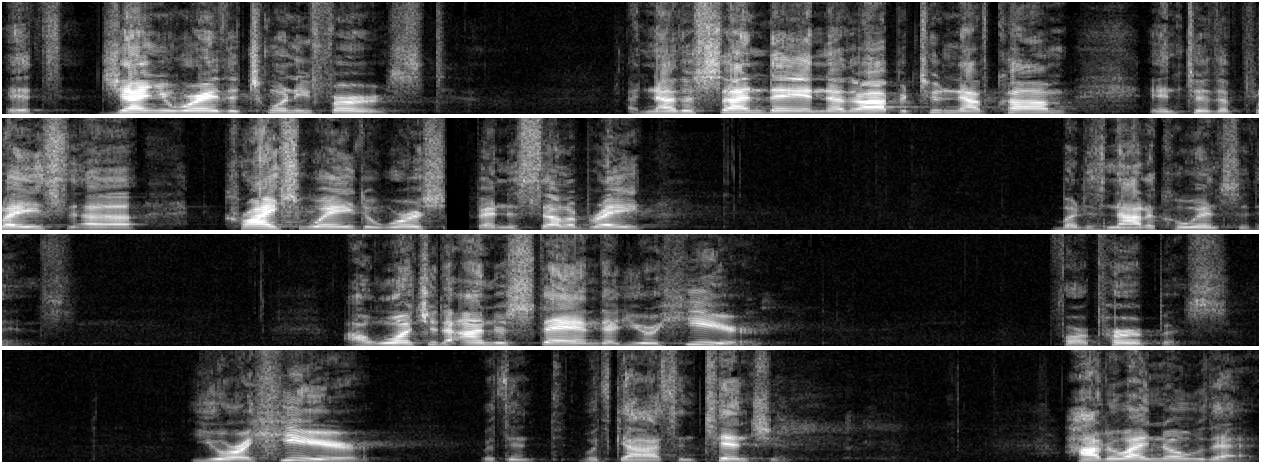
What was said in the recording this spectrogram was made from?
It's January the 21st. Another Sunday, another opportunity I've come into the place, uh, Christ's way, to worship and to celebrate. But it's not a coincidence. I want you to understand that you're here for a purpose. You are here with, in, with God's intention. How do I know that?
